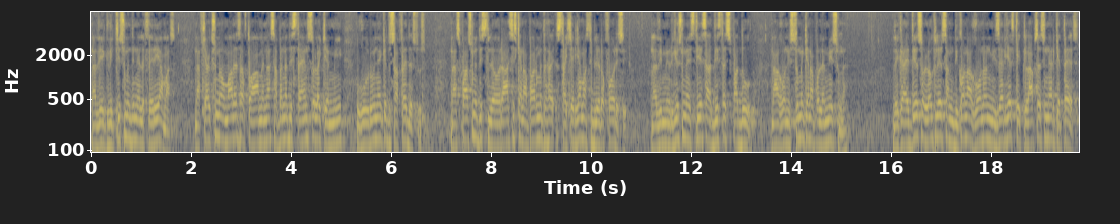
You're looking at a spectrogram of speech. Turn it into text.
Να διεκδικήσουμε την ελευθερία μας, να φτιάξουμε ομάδες αυτοάμενα απέναντι στα ένστολα και μη, γουρούνια και τους αφέντες τους. Να σπάσουμε τις τηλεοράσεις και να πάρουμε στα χέρια μας την πληροφόρηση. Να δημιουργήσουμε αιστείες αντίστασης παντού. Να αγωνιστούμε και να πολεμήσουμε. Δεκαετίες ολόκληρες αμυντικών αγώνων, μιζέριας και κλάψας είναι αρκετές.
